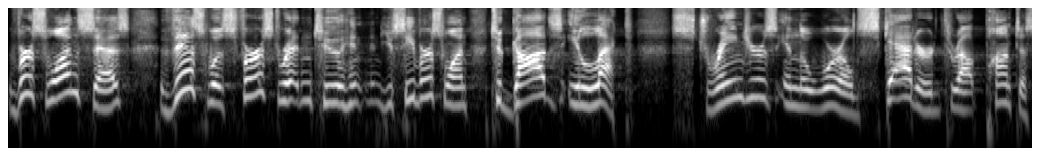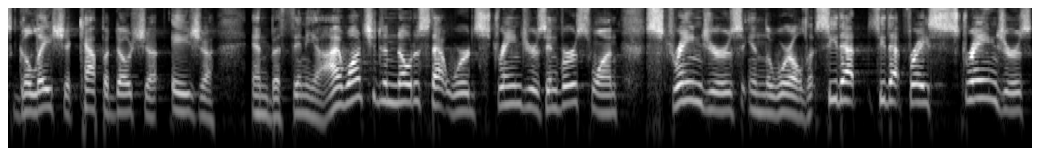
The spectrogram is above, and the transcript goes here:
Verse 1 says, This was first written to, you see verse 1, to God's elect, strangers in the world, scattered throughout Pontus, Galatia, Cappadocia, Asia, and Bithynia. I want you to notice that word strangers in verse 1, strangers in the world. See that, see that phrase, strangers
